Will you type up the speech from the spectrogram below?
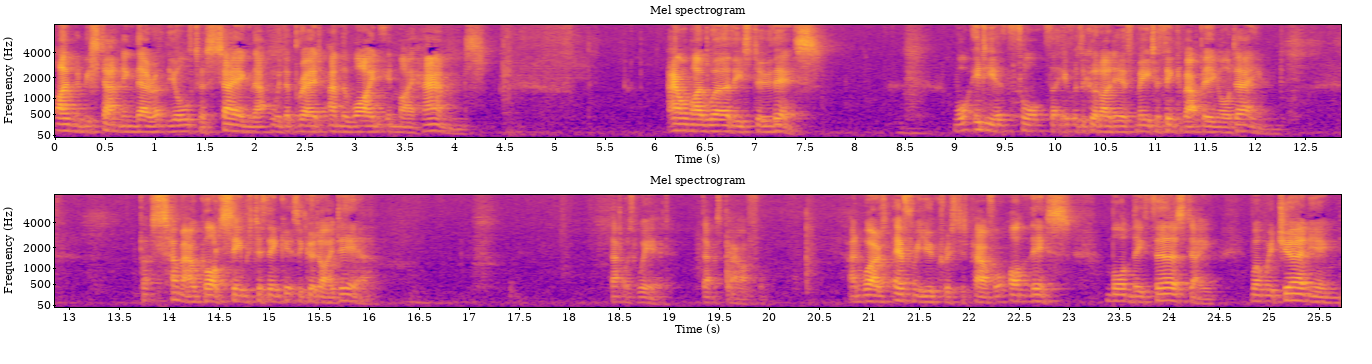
I'm going to be standing there at the altar saying that with the bread and the wine in my hands. How am I worthy to do this? What idiot thought that it was a good idea for me to think about being ordained? But somehow God seems to think it's a good idea. That was weird. That was powerful. And whereas every Eucharist is powerful, on this Maundy Thursday, when we're journeying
